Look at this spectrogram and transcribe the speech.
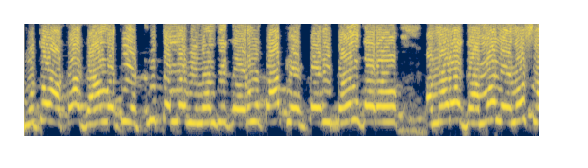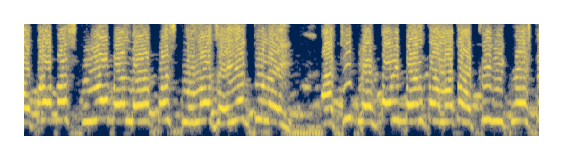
હું તો આખા ગામ વતી એટલું જ તમને વિનંતી કરું કે આ ફેક્ટરી બંધ કરો. અમારા ગામમાં એનો છોકરો પણ સ્કૂલો બંધ હોય, પણ સ્કૂલમાં જઈએ જ નહીં. આખી ફેક્ટરી બંધ કરવા તો આખી રિક્વેસ્ટ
